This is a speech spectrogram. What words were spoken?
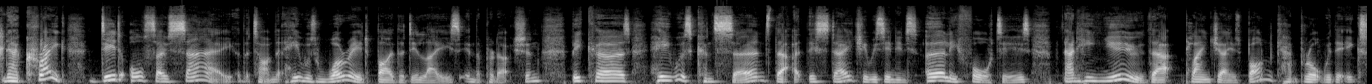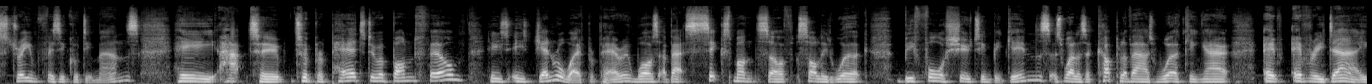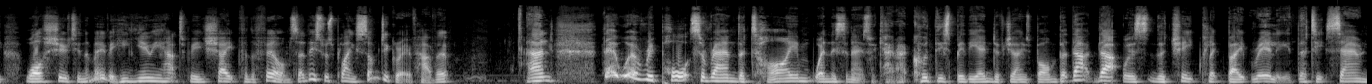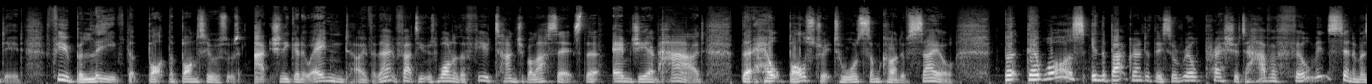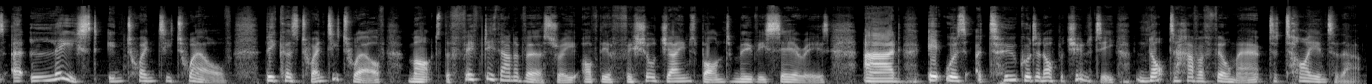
Now, Craig did also say at the time that he was worried by the delays in the production because he was concerned that at this stage he was in his early 40s and he knew that playing James Bond brought with it extreme physical demands. He had to, to prepare to do a Bond film. His, his general way of preparing was about six months of solid work before shooting begins, as well as a couple of hours working out ev- every day while shooting the movie. He knew he had to be in shape for the film. So this was playing some degree of havoc and there were reports around the time when this announcement came out. Could this be the end of James Bond? But that that was the cheap clickbait, really. That it sounded. Few believed that Bot the Bond series was actually going to end over there. In fact, it was one of the few tangible assets that MGM had that helped bolster it towards some kind of sale. But there was in the background of this a real pressure to have a film in cinemas at least in 2012 because 2012 marked the 50th anniversary of the official James Bond movie series, and it was a too good an opportunity not to have a film out to tie into that.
